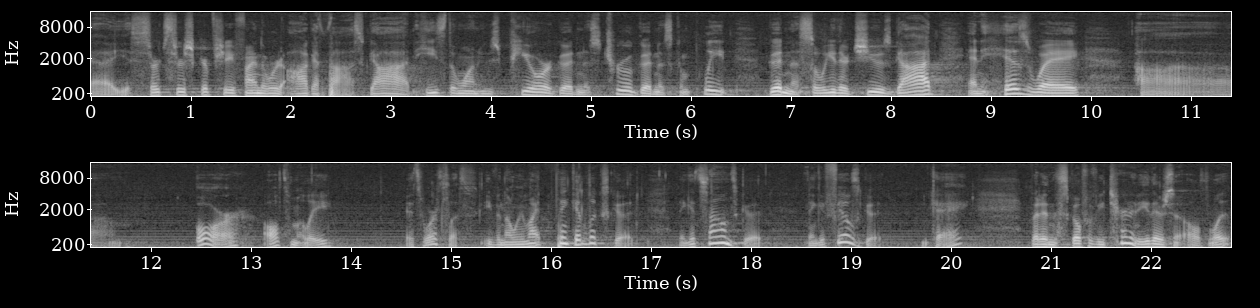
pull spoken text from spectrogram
Uh, you search through Scripture, you find the word agathos, God. He's the one who's pure goodness, true goodness, complete goodness. So we either choose God and His way, uh, or ultimately, it's worthless, even though we might think it looks good, think it sounds good, think it feels good. Okay? But in the scope of eternity, there's an ultimate,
